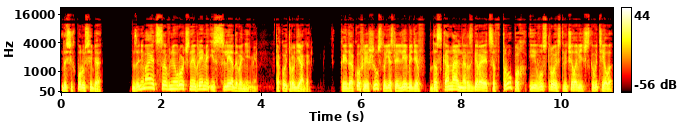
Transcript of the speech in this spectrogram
до сих пор у себя. Занимается в неурочное время исследованиями. Такой трудяга. Кайдаков решил, что если Лебедев досконально разбирается в трупах и в устройстве человеческого тела,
